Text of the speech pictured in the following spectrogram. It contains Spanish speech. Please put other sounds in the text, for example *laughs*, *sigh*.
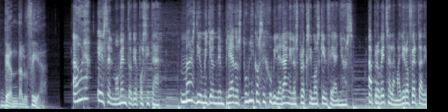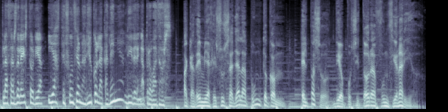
de Andalucía. Ahora es el momento de opositar. Más de un millón de empleados públicos se jubilarán en los próximos 15 años. Aprovecha la mayor oferta de plazas de la historia y hazte funcionario con la Academia Líder en Aprobados. academiajesusayala.com El paso de opositor a funcionario.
